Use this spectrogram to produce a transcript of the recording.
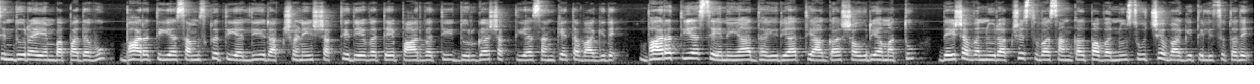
ಸಿಂಧೂರ ಎಂಬ ಪದವು ಭಾರತೀಯ ಸಂಸ್ಕೃತಿಯಲ್ಲಿ ರಕ್ಷಣೆ, ಶಕ್ತಿ ದೇವತೆ, ಪಾರ್ವತಿ, ದುರ್ಗಾ ಶಕ್ತಿಯ ಸಂಕೇತವಾಗಿದೆ. ಭಾರತೀಯ ಸೇನೆಯ ಧೈರ್ಯ, ತ್ಯಾಗ, ಶೌರ್ಯ ಮತ್ತು ದೇಶವನ್ನು ರಕ್ಷಿಸುವ ಸಂಕಲ್ಪವನ್ನು ಸೂಚ್ಯವಾಗಿ ತಿಳಿಸುತ್ತದೆ.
